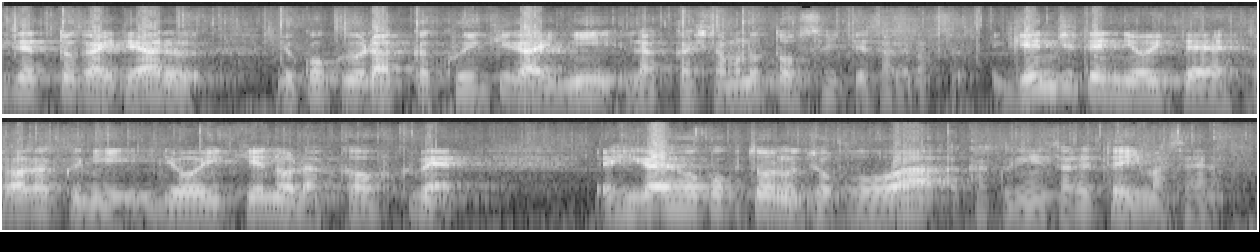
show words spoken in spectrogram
EEZ 外である予告落下区域外に落下したものと推定されます。現時点において、我が国領域への落下を含め、被害報告等の情報は確認されていません。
